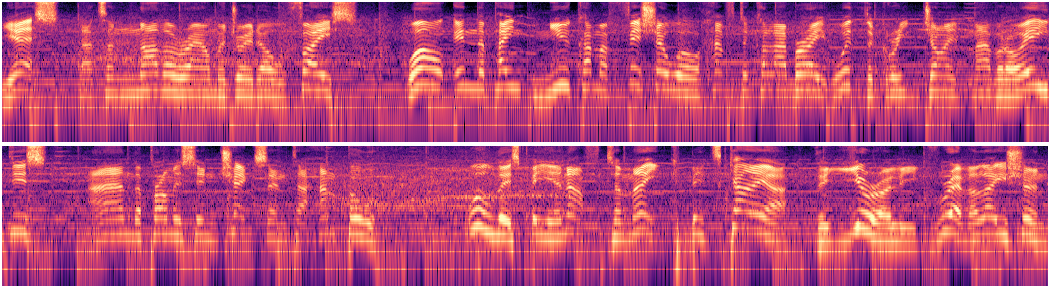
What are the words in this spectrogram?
Yes, that's another Real Madrid old face. While in the paint, newcomer Fischer will have to collaborate with the Greek giant Mavroidis and the promising Czech centre Hampel. Will this be enough to make Bizkaia the EuroLeague revelation?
